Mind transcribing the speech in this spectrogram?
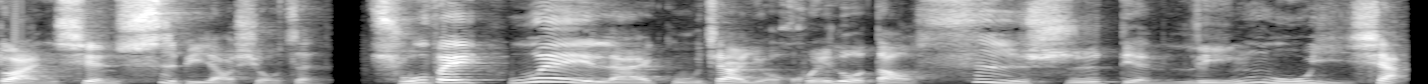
短线势必要修正，除非未来股价有回落到四十点零五以下，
